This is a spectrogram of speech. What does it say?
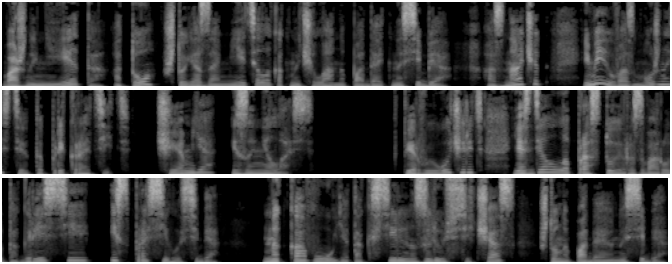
Важно не это, а то, что я заметила, как начала нападать на себя, а значит, имею возможность это прекратить, чем я и занялась. В первую очередь я сделала простой разворот агрессии и спросила себя, на кого я так сильно злюсь сейчас, что нападаю на себя.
